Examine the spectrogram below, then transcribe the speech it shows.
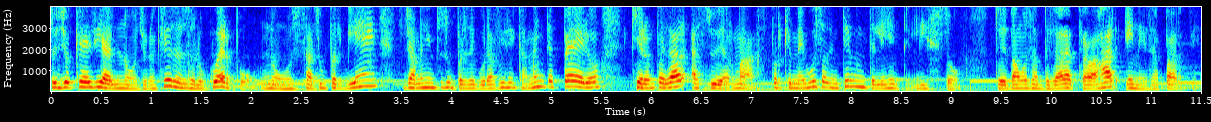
Entonces yo que decía, no, yo no quiero ser solo cuerpo, no, está súper bien, ya me siento súper segura físicamente, pero quiero empezar a estudiar más, porque me gusta sentirme inteligente, listo. Entonces vamos a empezar a trabajar en esa parte.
